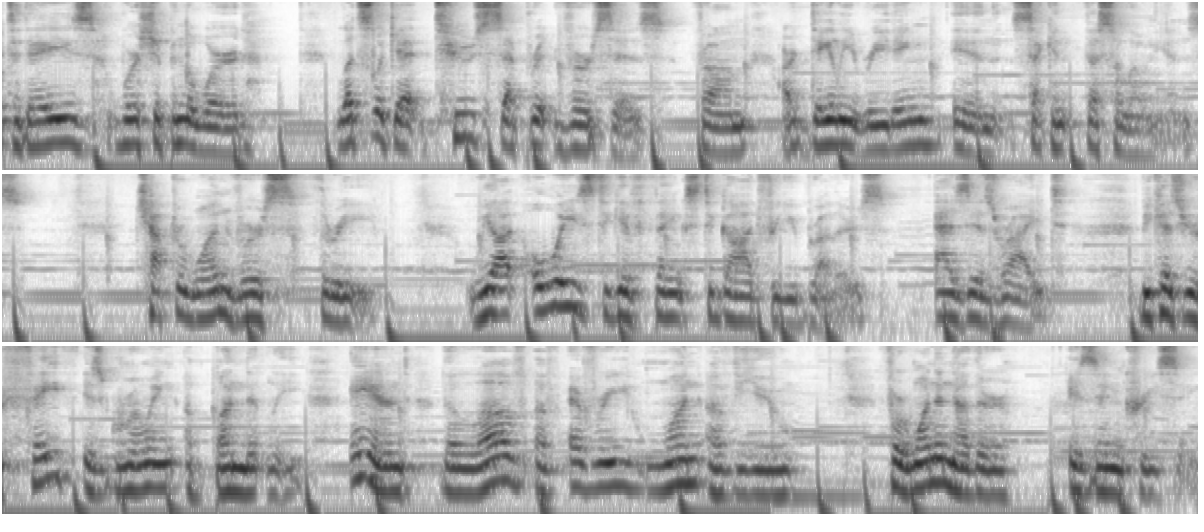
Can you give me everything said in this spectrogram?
today's worship in the Word, let's look at two separate verses from our daily reading in Second Thessalonians. Chapter 1, verse 3. We ought always to give thanks to God for you, brothers, as is right, because your faith is growing abundantly, and the love of every one of you for one another is increasing.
